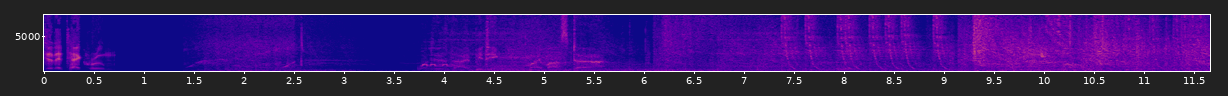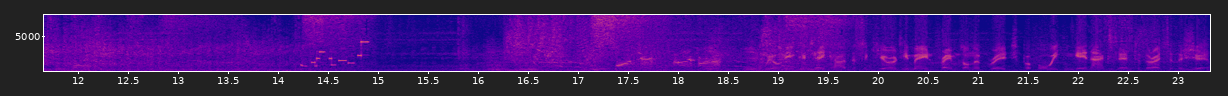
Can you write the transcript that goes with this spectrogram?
Head to the tech room. What is thy bidding, my master? Watch it, sniper! We'll need to take out the security mainframes on the bridge before we can gain access to the rest of the ship.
